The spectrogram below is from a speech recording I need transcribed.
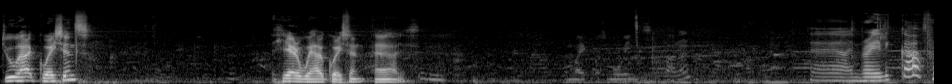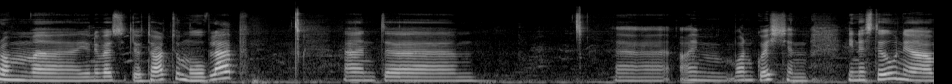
do you have questions? Here we have a question. Uh, uh, I'm Reilika from uh, University of Tartu Move Lab, and um, uh, I'm one question. In Estonia,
